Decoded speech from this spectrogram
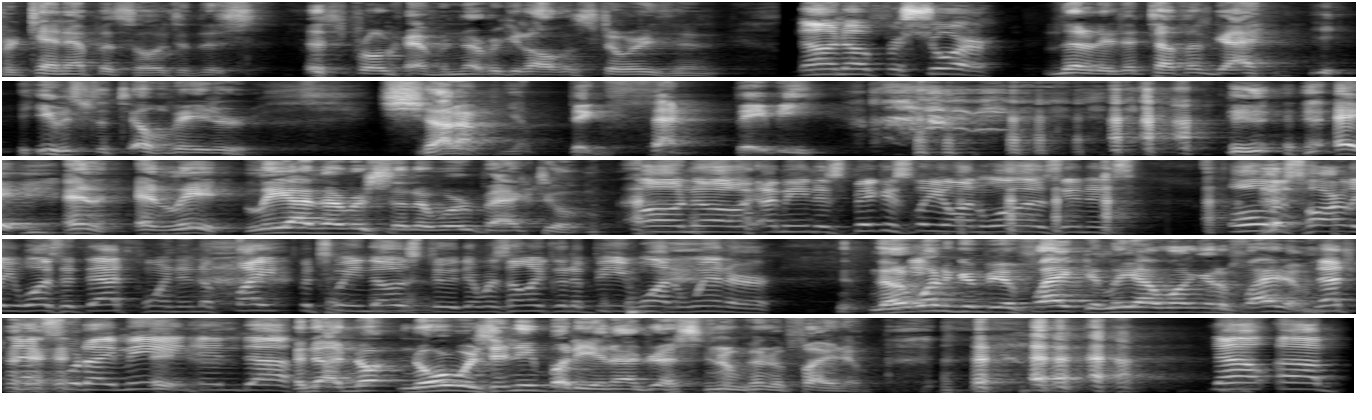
for ten episodes of this this program and never get all the stories in. No, no, for sure. Literally, the toughest guy. He, he used to tell Vader, "Shut up, you big fat baby." hey, and and Lee Leon never said a word back to him. oh no, I mean, as big as Leon was and as old as Harley was at that point, in a fight between those two, there was only going to be one winner. No, going to be a fight because Leon wasn't going to fight him. That, that's what I mean. And uh, And, uh, nor, nor was anybody in our dressing room going to fight him. now, um,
